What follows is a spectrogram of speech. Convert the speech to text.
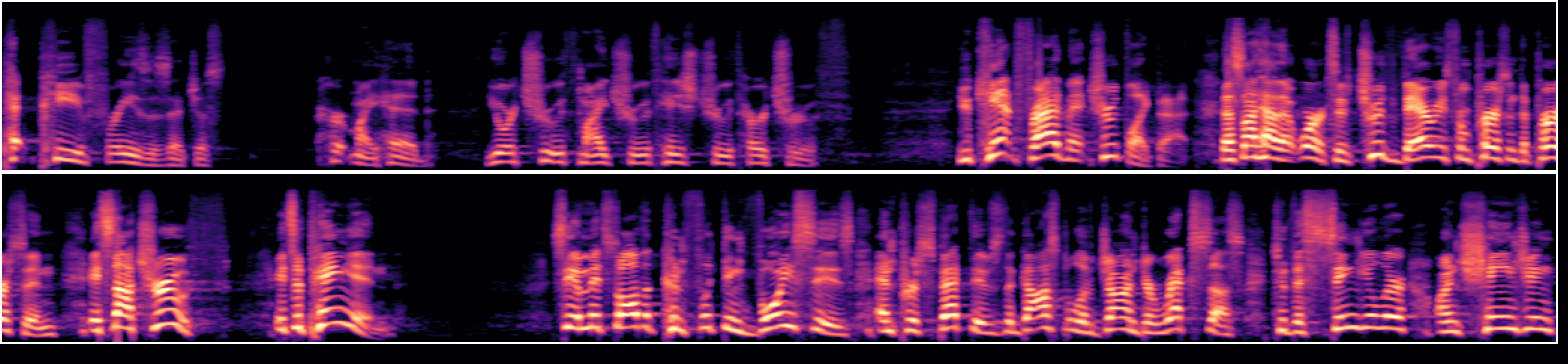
pet peeve phrases that just hurt my head your truth, my truth, his truth, her truth. You can't fragment truth like that. That's not how that works. If truth varies from person to person, it's not truth, it's opinion. See, amidst all the conflicting voices and perspectives, the Gospel of John directs us to the singular, unchanging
